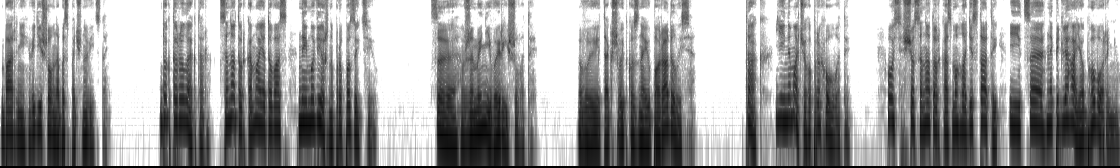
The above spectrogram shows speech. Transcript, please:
Барні відійшов на безпечну відстань. Доктор Електор, сенаторка має до вас неймовірну пропозицію. Це вже мені вирішувати. Ви так швидко з нею порадилися? Так, їй нема чого приховувати. Ось що сенаторка змогла дістати, і це не підлягає обговоренню.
